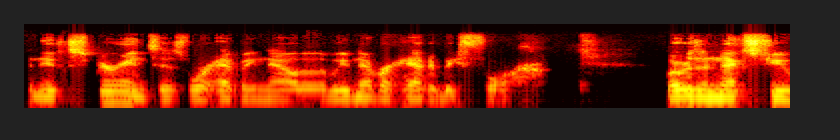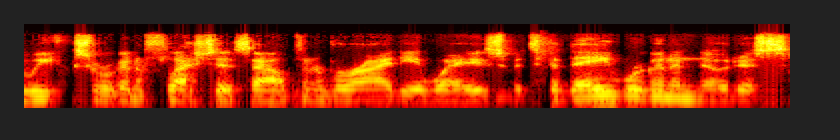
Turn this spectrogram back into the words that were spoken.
and the experiences we're having now that we've never had it before over the next few weeks, we're going to flesh this out in a variety of ways. But today, we're going to notice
